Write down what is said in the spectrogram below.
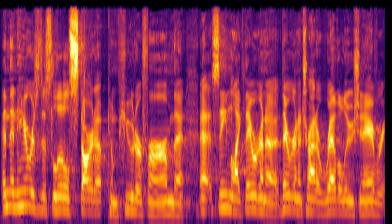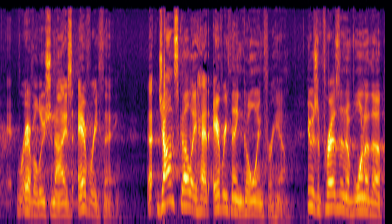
And then here was this little startup computer firm that uh, seemed like they were going to try to revolutionize everything. Uh, John Sculley had everything going for him. He was the president of one of the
